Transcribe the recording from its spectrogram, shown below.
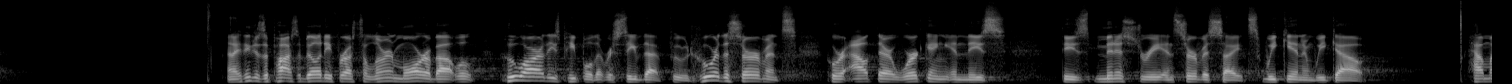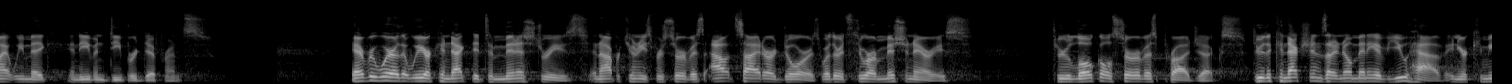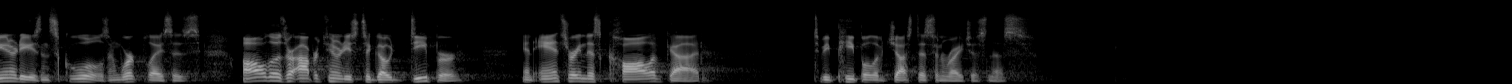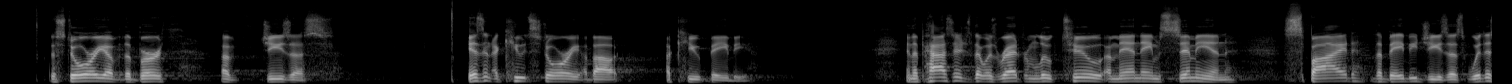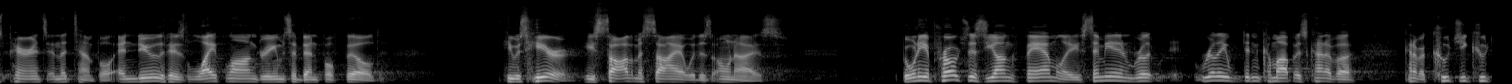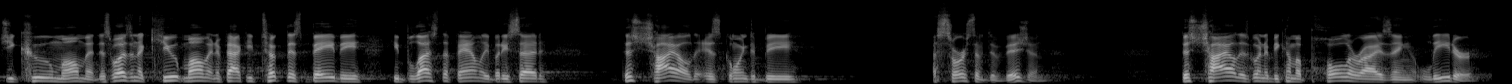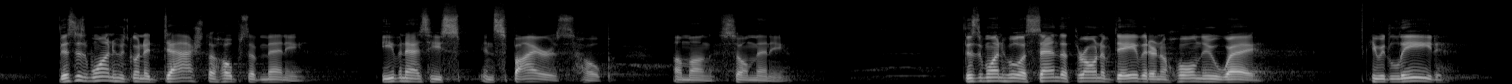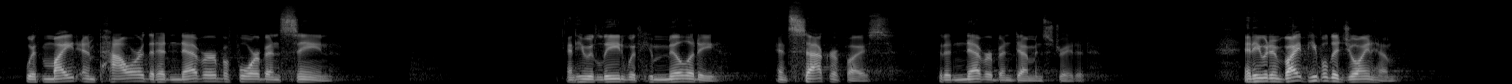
And I think there's a possibility for us to learn more about well, who are these people that receive that food? Who are the servants who are out there working in these, these ministry and service sites week in and week out? How might we make an even deeper difference? Everywhere that we are connected to ministries and opportunities for service outside our doors, whether it's through our missionaries, through local service projects, through the connections that I know many of you have in your communities and schools and workplaces, all those are opportunities to go deeper in answering this call of God to be people of justice and righteousness. The story of the birth of Jesus isn't a cute story about a cute baby. In the passage that was read from Luke 2, a man named Simeon spied the baby Jesus with his parents in the temple and knew that his lifelong dreams had been fulfilled. He was here, he saw the Messiah with his own eyes. But when he approached this young family, Simeon really, really didn't come up as kind of a kind of a coochie coochie coo moment. This wasn't a cute moment. In fact, he took this baby, he blessed the family, but he said, This child is going to be a source of division. This child is going to become a polarizing leader. This is one who's going to dash the hopes of many, even as he inspires hope among so many. This is one who will ascend the throne of David in a whole new way. He would lead with might and power that had never before been seen. And he would lead with humility and sacrifice that had never been demonstrated. And he would invite people to join him,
